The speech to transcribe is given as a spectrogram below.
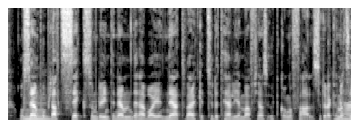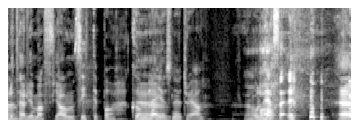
Och sen Mm. på plats sex som du inte nämnde där var ju nätverket Södertälje-maffians uppgång och fall. Så det verkar som att Ja. Södertälje-maffian Sitter på Kumla Eh, just nu tror jag och Ja. läser. eh,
